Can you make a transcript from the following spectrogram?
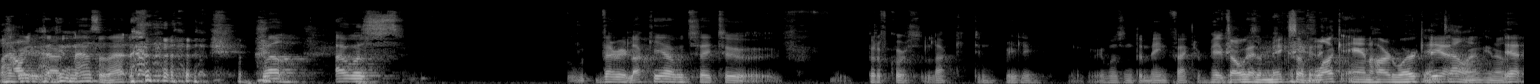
I, How really- did I didn't answer that. well, I was very lucky, I would say, to. But of course, luck didn't really. It wasn't the main factor. Maybe It's always but- a mix of luck and hard work and talent. You know, Yeah,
